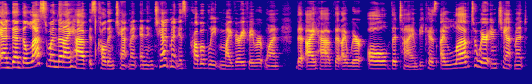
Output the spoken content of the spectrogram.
and then the last one that I have is called Enchantment. And Enchantment is probably my very favorite one that I have that I wear all the time because I love to wear Enchantment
